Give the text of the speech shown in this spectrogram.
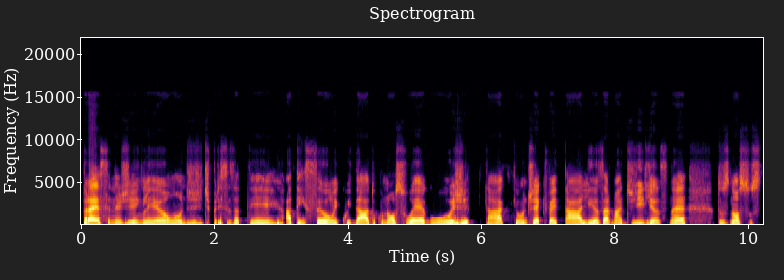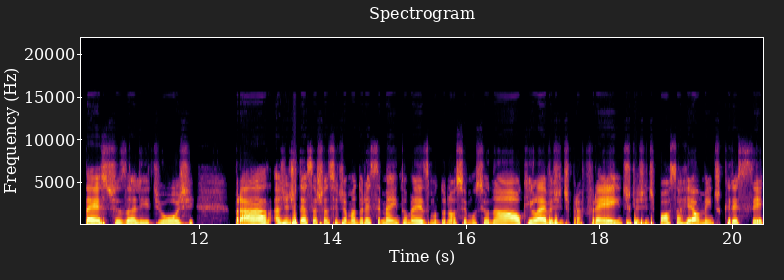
para essa energia em Leão, onde a gente precisa ter atenção e cuidado com o nosso ego hoje, tá? Que onde é que vai estar ali as armadilhas, né, dos nossos testes ali de hoje, para a gente ter essa chance de amadurecimento mesmo do nosso emocional, que leve a gente para frente, que a gente possa realmente crescer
